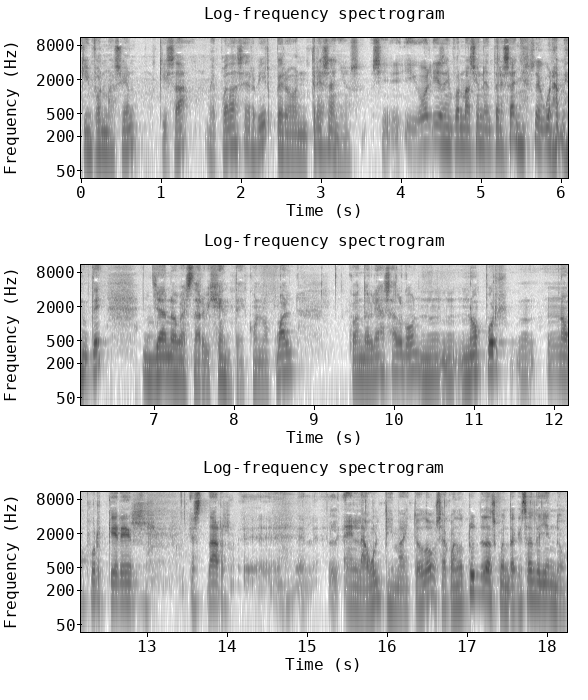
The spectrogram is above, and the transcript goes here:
qué información quizá me pueda servir, pero en tres años. Si, igual y esa información en tres años seguramente ya no va a estar vigente, con lo cual cuando leas algo, no por, no por querer estar eh, en la última y todo, o sea, cuando tú te das cuenta que estás leyendo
